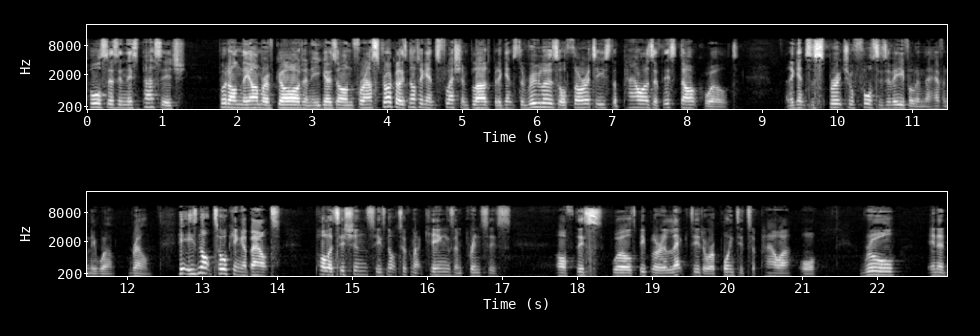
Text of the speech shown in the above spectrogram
Paul says in this passage, put on the armor of God, and he goes on, for our struggle is not against flesh and blood, but against the rulers, authorities, the powers of this dark world, and against the spiritual forces of evil in the heavenly realm. He's not talking about politicians, he's not talking about kings and princes of this world. People are elected or appointed to power or rule in a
